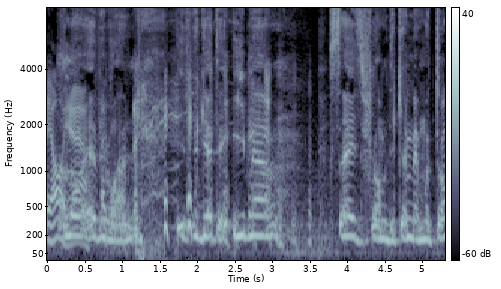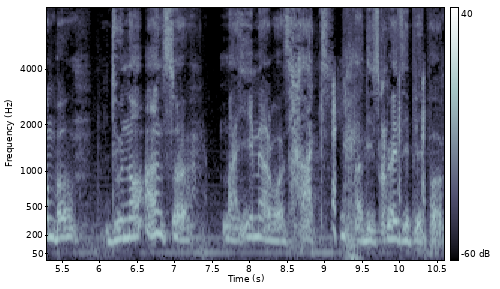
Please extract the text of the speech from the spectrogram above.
Oh Hello, yeah. everyone. if you get the email says from Dikembe Mutombo, do not answer. My email was hacked by these crazy people.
